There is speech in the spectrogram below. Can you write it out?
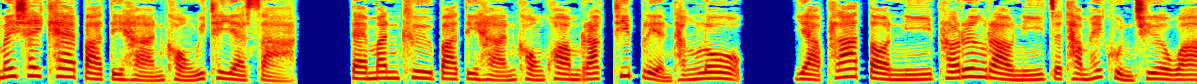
ไม่ใช่แค่ปาฏิหาริย์ของวิทยาศาสตร์ แต่มันคือปาฏิหาริย์ของความรักที่เปลี่ยนทั้งโลก อย่าพลาดตอนนี้เพราะเรื่องราวนี้จะทำให้คุณเชื่อว่า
